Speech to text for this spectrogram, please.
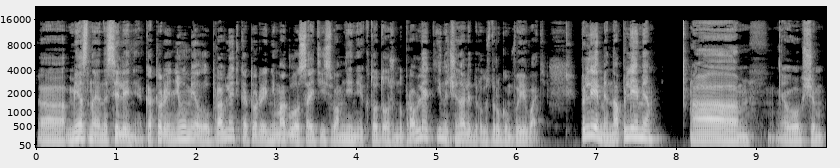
э, местное население, которое не умело управлять, которое не могло сойтись во мнении, кто должен управлять, и начинали друг с другом воевать. Племя на племя, а, в общем,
